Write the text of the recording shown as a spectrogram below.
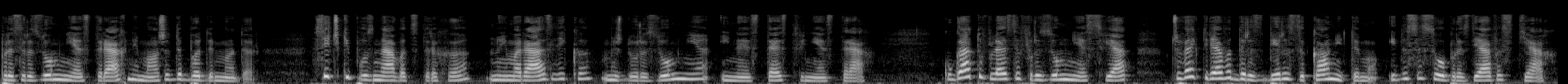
през разумния страх, не може да бъде мъдър. Всички познават страха, но има разлика между разумния и неестествения страх. Когато влезе в разумния свят, човек трябва да разбира законите му и да се съобразява с тях.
